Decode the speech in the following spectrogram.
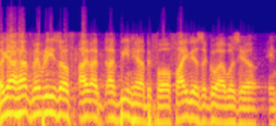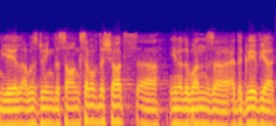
Okay, I have memories of, I've, I've, I've been here before. Five years ago, I was here in Yale. I was doing the song. Some of the shots, uh, you know, the ones uh, at the graveyard,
